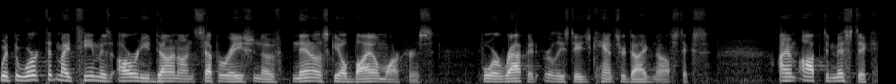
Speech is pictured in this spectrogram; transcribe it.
With the work that my team has already done on separation of nanoscale biomarkers for rapid early stage cancer diagnostics, I am optimistic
